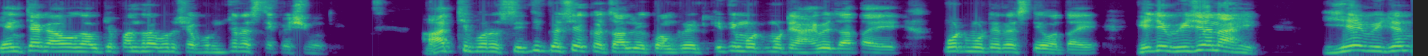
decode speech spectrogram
यांच्या गावोगावचे पंधरा वर्षापूर्वीचे रस्ते कसे होते? आजची परिस्थिती कशी चालू आहे कॉन्क्रीट किती मोठमोठे हायवे जात आहे? मोठमोठे रस्ते होत आहे. हे जे विजन आहे हे विजन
